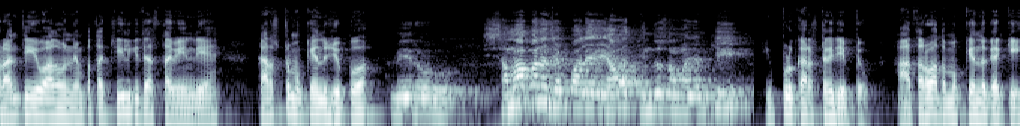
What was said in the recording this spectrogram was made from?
ప్రాంతీయవాదం నింపతా చీలికి తెస్తావేంది? కరెక్ట్ ముఖ్యందు చెప్పు. మీరు సమాపన చెప్పాలి యావత్ హిందూ సమాజంకి. ఇప్పుడు కరెక్ట్గా చెప్పావు. ఆ తర్వాత ముఖ్యందు గక్కి.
